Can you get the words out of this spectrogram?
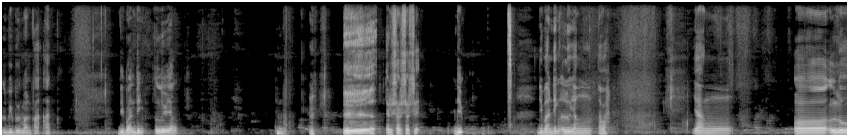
lebih bermanfaat dibanding lu yang hmm. eh sorry sorry, sorry. di dibanding lu yang apa yang uh, lu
